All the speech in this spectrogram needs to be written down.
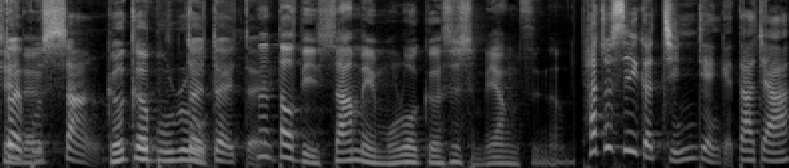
对不上，格格不入。对对对。那到底沙美摩洛哥是什么样子呢？它就是一个景点，给大家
